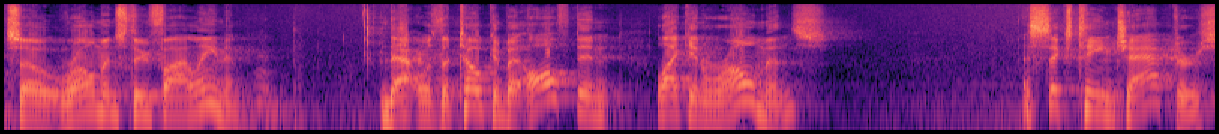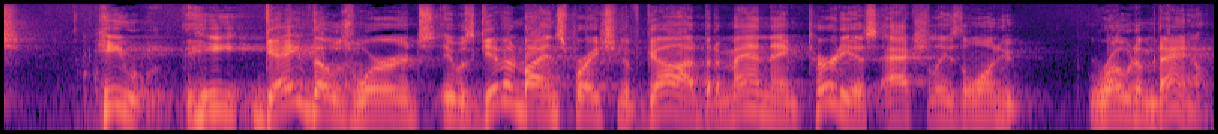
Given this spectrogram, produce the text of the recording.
So Romans through Philemon. That was the token. But often, like in Romans, 16 chapters, he, he gave those words. It was given by inspiration of God, but a man named Tertius actually is the one who wrote them down.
